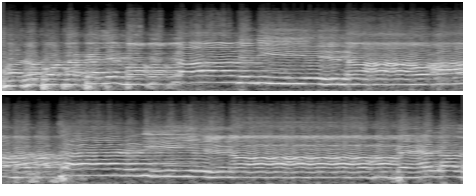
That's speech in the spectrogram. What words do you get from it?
ছাড়বো না কালেমা কান নিয়ে নাও, আমার জান নিয়ে নাও। বেলাল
